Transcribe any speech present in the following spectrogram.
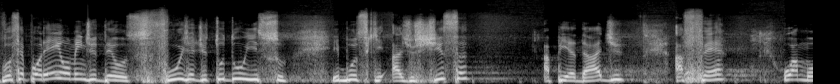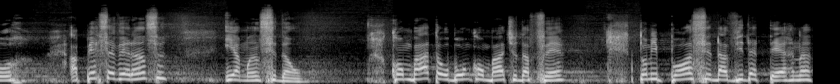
Você, porém, homem de Deus, fuja de tudo isso e busque a justiça, a piedade, a fé, o amor, a perseverança e a mansidão. Combata o bom combate da fé Tome posse da vida eterna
